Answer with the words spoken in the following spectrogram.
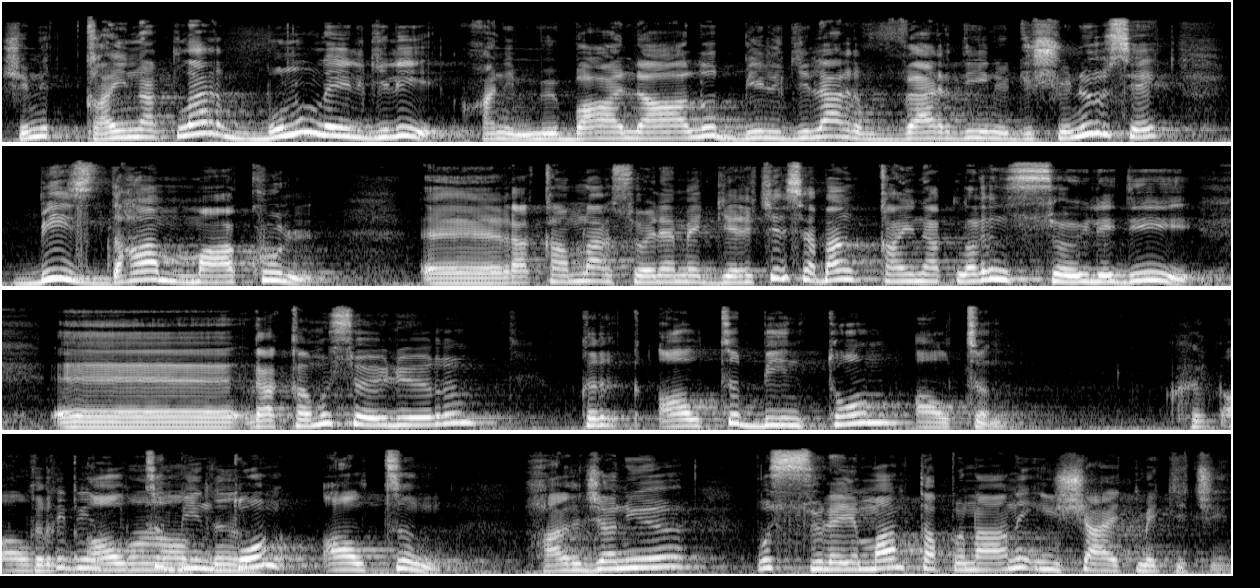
Şimdi kaynaklar bununla ilgili hani mübalağalı bilgiler verdiğini düşünürsek biz daha makul e, rakamlar söylemek gerekirse ben kaynakların söylediği e, rakamı söylüyorum. 46 bin ton altın. 46 bin 46 ton bin altın. ton altın harcanıyor bu Süleyman Tapınağı'nı inşa etmek için.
